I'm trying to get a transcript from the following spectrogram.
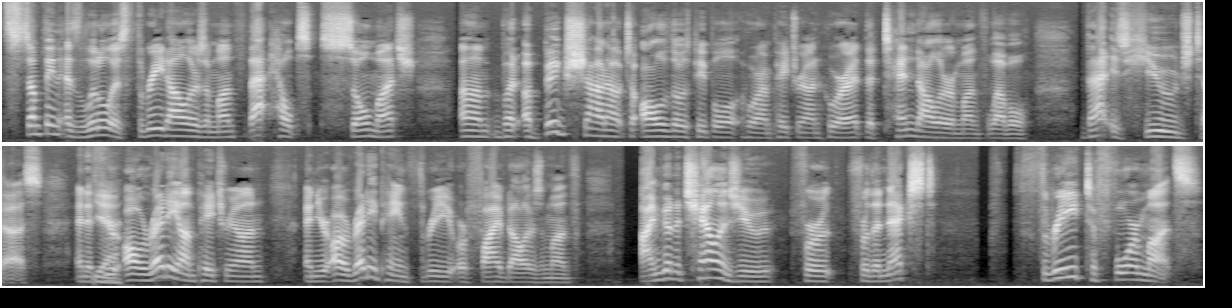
something as little as three dollars a month that helps so much. Um, but a big shout out to all of those people who are on Patreon who are at the ten dollar a month level. That is huge to us. And if Yeah. you're already on Patreon and you're already paying three or five dollars a month, I'm going to challenge you for for the next three to four months.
